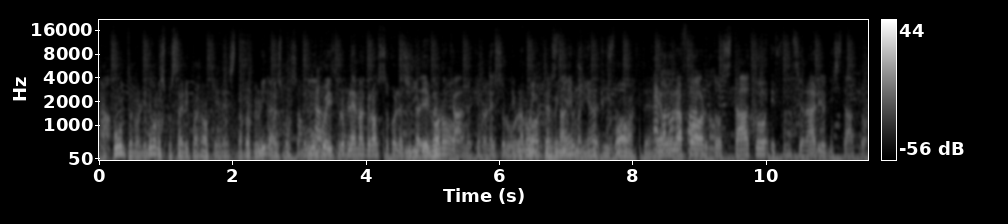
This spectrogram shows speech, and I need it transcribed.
No. appunto non li devono spostare di parrocchia, ed è sta proprio lì la responsabilità. Comunque il problema grosso con la Li città del devono- Vaticano è che non è solo un rapporto intervenire in maniera più forte. Eh, è ma un rapporto. Stato e funzionario di Stato.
